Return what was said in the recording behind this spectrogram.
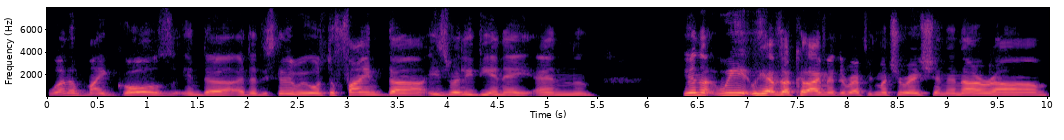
one of my goals in the at the distillery was to find the Israeli DNA and you know we we have the climate the rapid maturation and our um,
